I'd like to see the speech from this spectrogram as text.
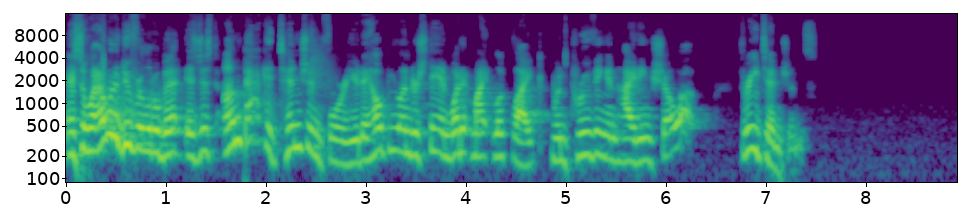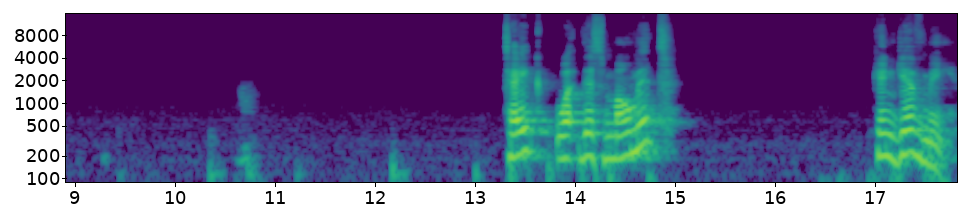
And so, what I want to do for a little bit is just unpack attention for you to help you understand what it might look like when proving and hiding show up. Three tensions. Take what this moment can give me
